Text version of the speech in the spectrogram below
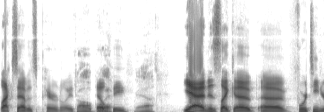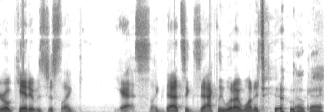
Black Sabbath's "Paranoid" Oh. LP. Yeah. Yeah, and as like a 14 year old kid, it was just like, yes, like that's exactly what I want to do. Okay.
